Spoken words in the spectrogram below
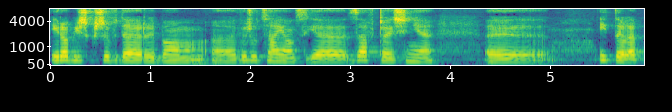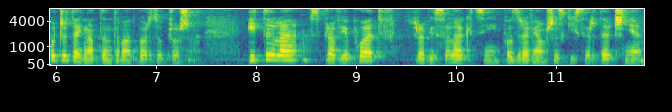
i robisz krzywdę rybom, e, wyrzucając je za wcześnie. E, I tyle. Poczytaj na ten temat bardzo proszę. I tyle w sprawie płetw, w sprawie selekcji. Pozdrawiam wszystkich serdecznie.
